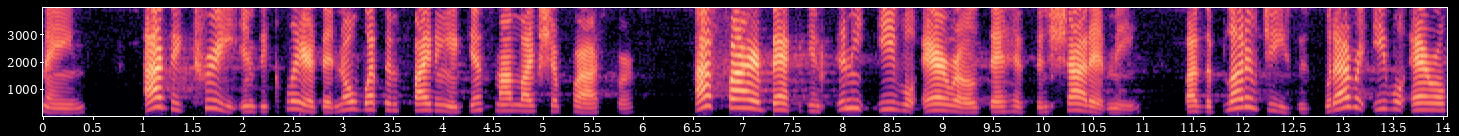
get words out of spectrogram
name. I decree and declare that no weapon fighting against my life shall prosper. I fire back against any evil arrow that has been shot at me. By the blood of Jesus, whatever evil arrow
